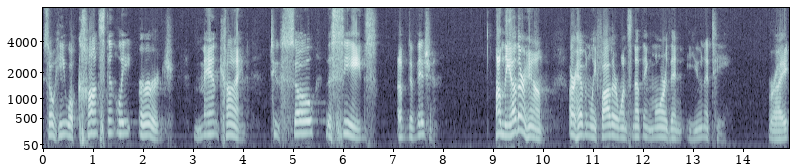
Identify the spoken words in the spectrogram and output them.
So he will constantly urge mankind to sow the seeds of division. On the other hand, our Heavenly Father wants nothing more than unity, right?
